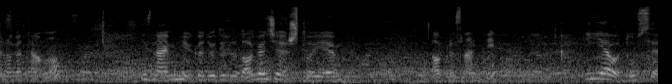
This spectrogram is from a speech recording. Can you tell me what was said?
eno ga tamo. Iznajmljuju ga ljudi za događaje, što je dobro znati. I evo, tu se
